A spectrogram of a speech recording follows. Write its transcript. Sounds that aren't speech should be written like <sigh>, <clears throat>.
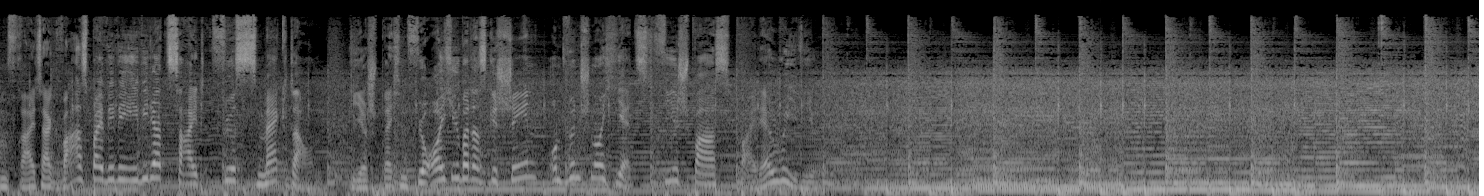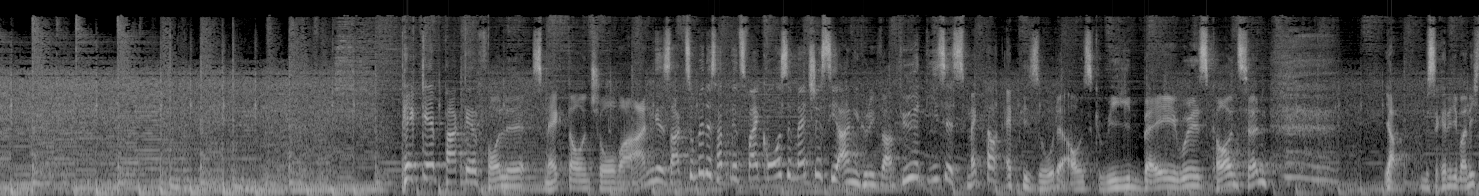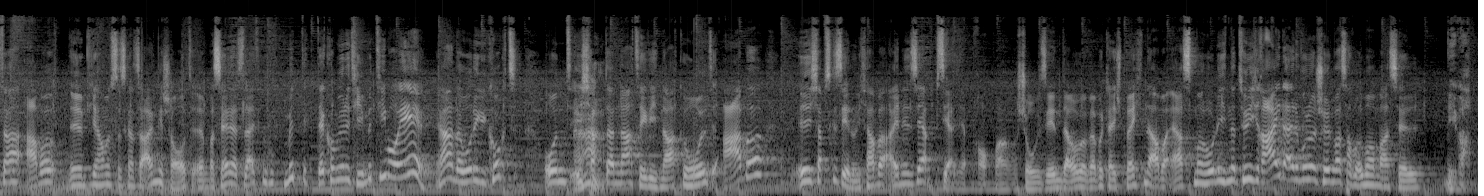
Am Freitag war es bei WWE wieder Zeit für SmackDown. Wir sprechen für euch über das Geschehen und wünschen euch jetzt viel Spaß bei der Review. Pickepacke volle Smackdown-Show war angesagt. Zumindest hatten wir zwei große Matches, die angekündigt waren für diese Smackdown-Episode aus Green Bay, Wisconsin. Ja, Mr. Kennedy war nicht da, aber äh, wir haben uns das Ganze angeschaut. Äh, Marcel hat es live geguckt mit der Community, mit Timo E. Ja, da wurde geguckt und ah. ich habe dann nachträglich nachgeholt, aber ich habe es gesehen und ich habe eine sehr, sehr, sehr brauchbare Show gesehen. Darüber werden wir gleich sprechen, aber erstmal hole ich natürlich rein. Eine wunderschön, was auch immer, Marcel Weber.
